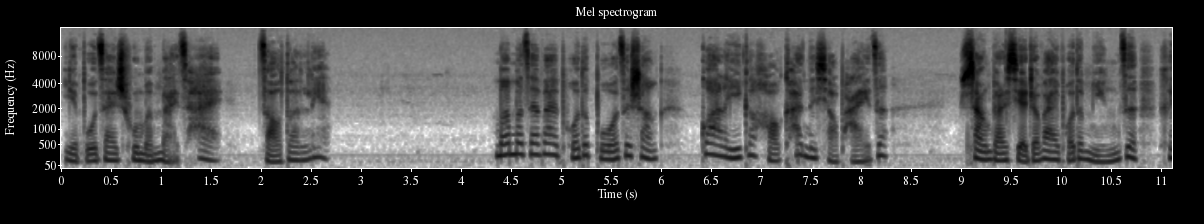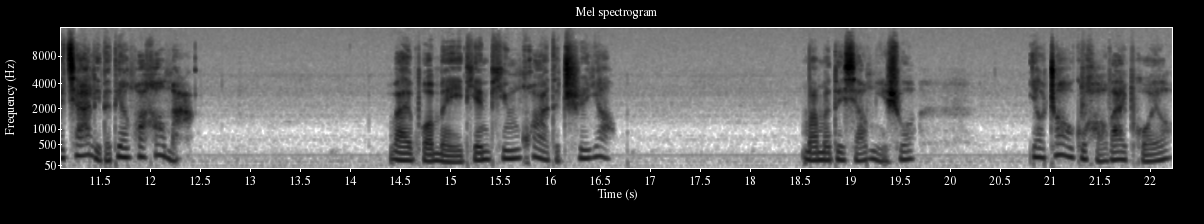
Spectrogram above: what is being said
也不再出门买菜、早锻炼。妈妈在外婆的脖子上挂了一个好看的小牌子，上边写着外婆的名字和家里的电话号码。外婆每天听话的吃药。妈妈对小米说：“要照顾好外婆哟。”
